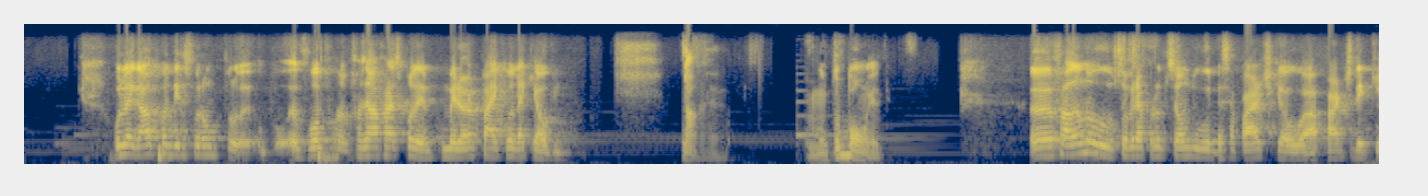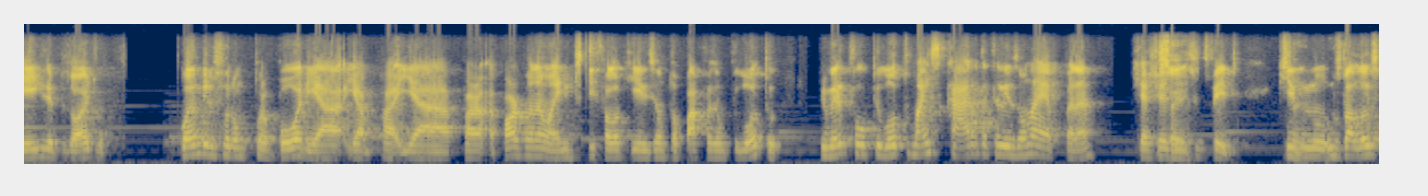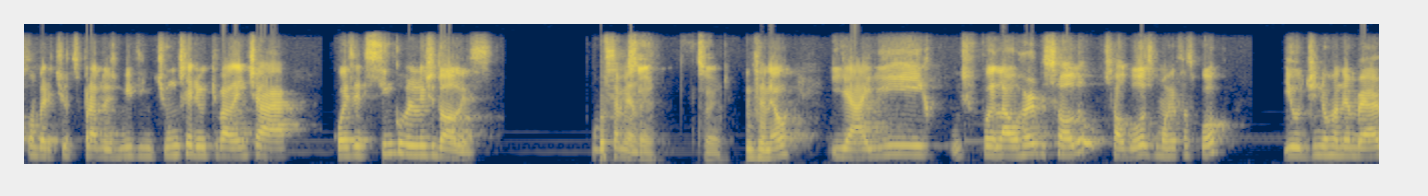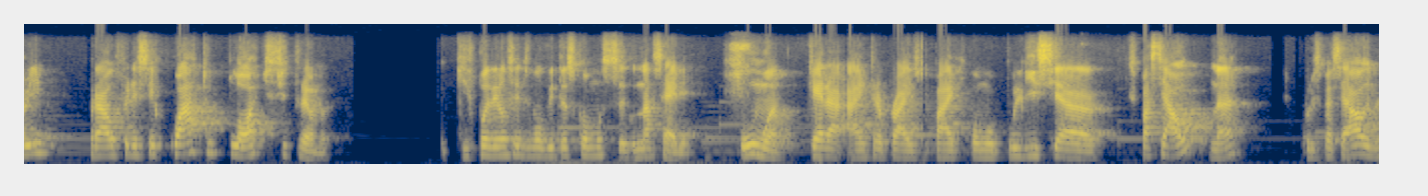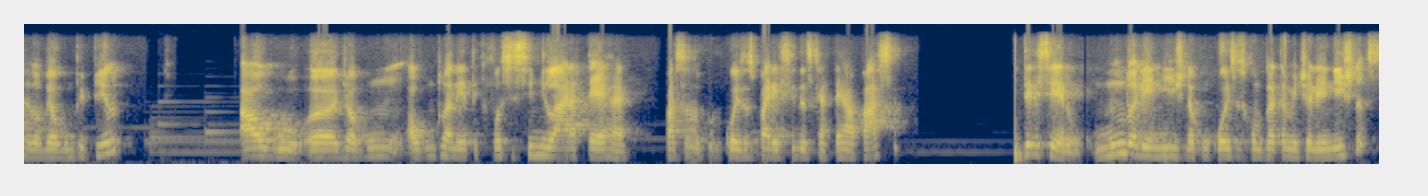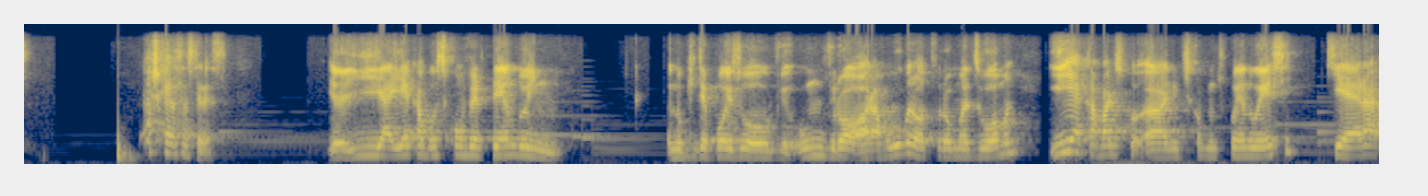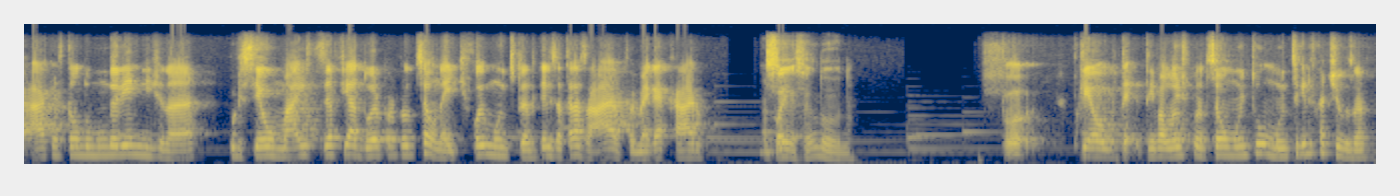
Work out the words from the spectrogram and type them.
O legal é que quando eles foram. pro- Eu vou fazer uma frase polêmica: o melhor Pike é o da Kelvin. Não, é muito bom ele. Ah, falando sobre a produção do- dessa parte, que é o- a parte de cage do episódio, quando eles foram propor e a, e a, e a, a não, a NBC falou que eles iam topar fazer um piloto, primeiro que foi o piloto mais caro da televisão na época, né? Que tinha Sim. sido feito. Que no- nos valores convertidos para 2021 seria o equivalente a coisa de 5 milhões de dólares. Orçamento. Sim, sim. Entendeu? E aí foi lá o Herb Solo, saudoso, morreu faz pouco, e o Gene Roddenberry para oferecer quatro plots de trama que poderiam ser desenvolvidas como na série. Uma, que era a Enterprise do Pike como polícia espacial, né? Polícia espacial, ele resolver algum pepino. Algo ah, de algum, algum planeta que fosse similar à Terra, passando por coisas parecidas que a Terra passa. Terceiro, mundo alienígena com coisas completamente alienígenas. Acho que eram essas três. E, e aí acabou se convertendo em. No que depois houve. Um virou Hora Huber, outro virou Muds Woman. E acabaram esco- a acabou escolhendo esse, que era a questão do mundo alienígena, né? Por ser o mais desafiador para a produção, né? E que foi muito, tanto que eles atrasaram, foi mega caro. Não foi? Sim, sem dúvida. Porque é tem, valores de produção muito, muito significativos, né?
